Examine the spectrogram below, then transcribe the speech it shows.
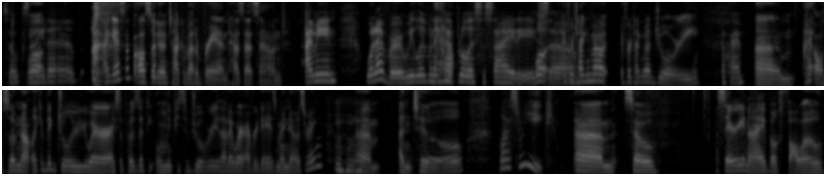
So excited. Well, I guess I'm also going to talk about a brand. How's that sound? I mean, whatever. We live in a capitalist society. Well, so. if we're talking about if we're talking about jewelry, Okay. um, I also am not like a big jewelry wearer. I suppose that the only piece of jewelry that I wear every day is my nose ring. Mm-hmm. Um, until last week. Um, so Sari and I both follow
